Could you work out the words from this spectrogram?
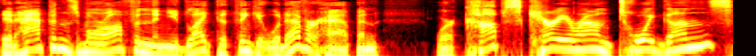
It happens more often than you'd like to think it would ever happen, where cops carry around toy guns.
